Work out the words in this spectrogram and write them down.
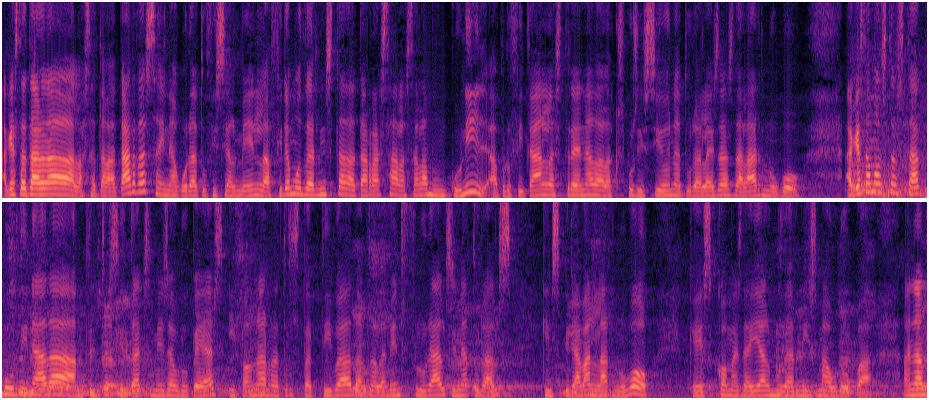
Aquesta tarda, a les 7 de la tarda, s'ha inaugurat oficialment la Fira Modernista de Terrassa a la Sala Montconill, aprofitant l'estrena de l'exposició Naturaleses de l'Art Nouveau. Aquesta mostra està coordinada amb 13 ciutats més europees i fa una retrospectiva dels elements florals i naturals que inspiraven l'Art Nouveau que és com es deia el modernisme a Europa. En el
